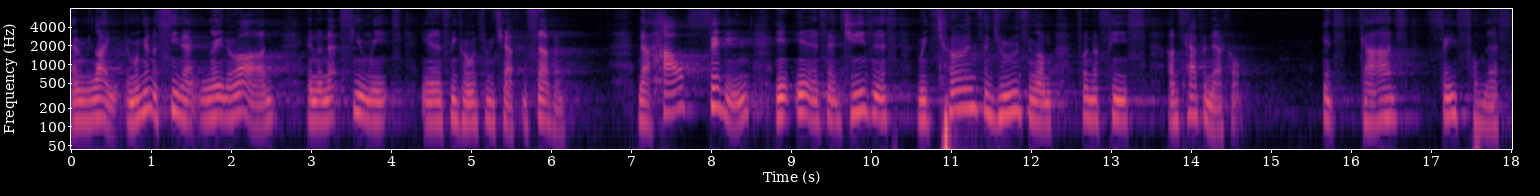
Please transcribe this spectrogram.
and light. And we're going to see that later on in the next few weeks as we go through chapter 7. Now, how fitting it is that Jesus returns to Jerusalem for the Feast of Tabernacle. It's God's faithfulness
